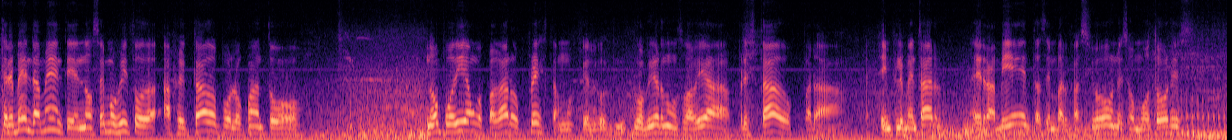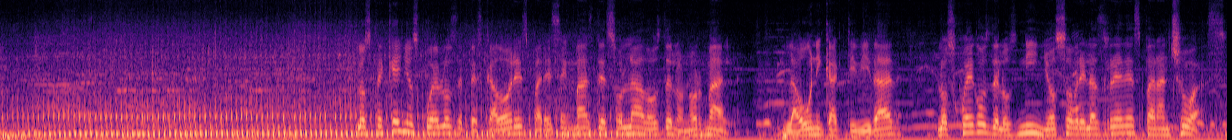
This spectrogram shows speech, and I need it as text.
Tremendamente, nos hemos visto afectados por lo cuanto no podíamos pagar los préstamos que el gobierno nos había prestado para implementar herramientas, embarcaciones o motores. Los pequeños pueblos de pescadores parecen más desolados de lo normal. La única actividad, los juegos de los niños sobre las redes para anchoas,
